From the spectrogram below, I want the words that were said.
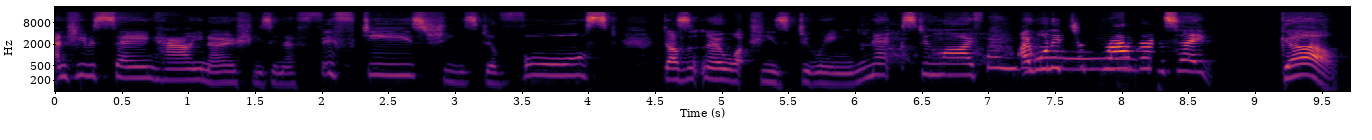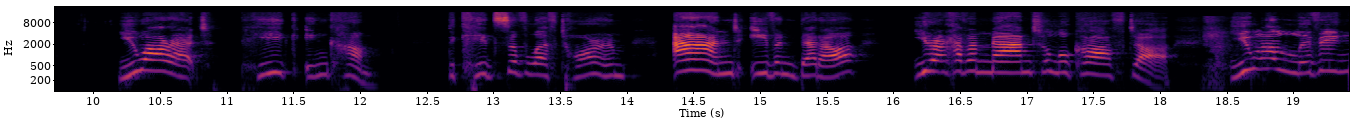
And she was saying how, you know, she's in her 50s, she's divorced, doesn't know what she's doing next in life. Oh, I wanted to grab her and say, girl, you are at peak income. The kids have left home and even better, you don't have a man to look after. You are living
